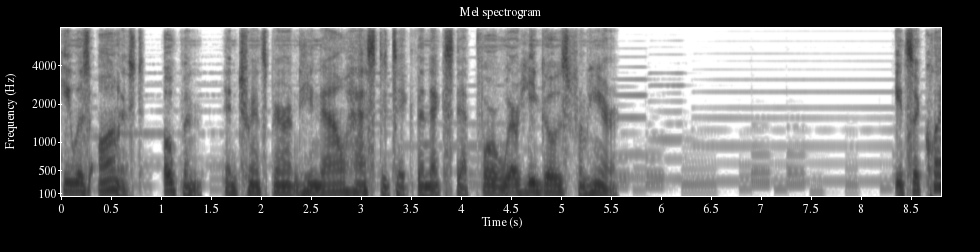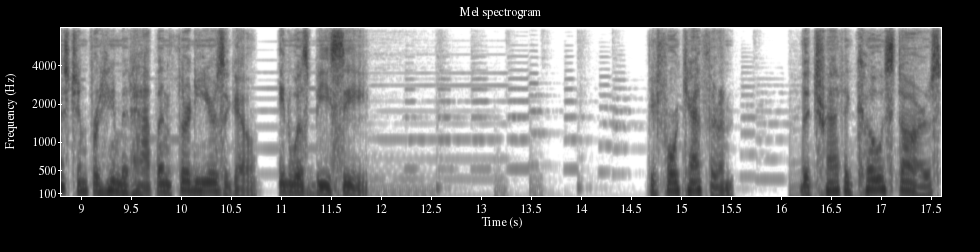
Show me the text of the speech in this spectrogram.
He was honest, open, and transparent he now has to take the next step for where he goes from here. It's a question for him it happened 30 years ago, it was BC before Catherine. The Traffic co-stars,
